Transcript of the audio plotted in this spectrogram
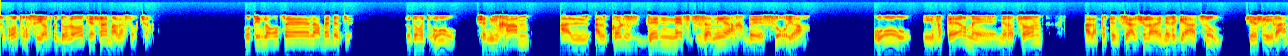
חברות רוסיות גדולות, יש להן מה לעשות שם. פוטין לא רוצה לאבד את זה. זאת אומרת, הוא שנלחם על, על כל שדה נפט זניח בסוריה, הוא יוותר מ- מרצון על הפוטנציאל של האנרגיה העצום שיש לאיראן?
